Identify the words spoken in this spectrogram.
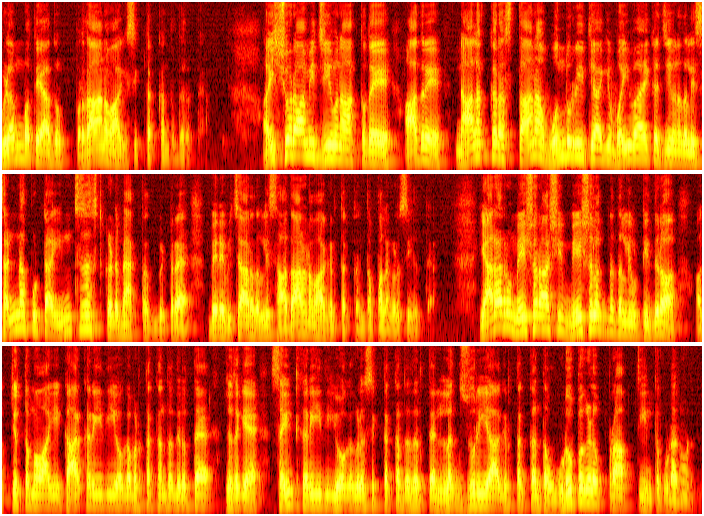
ವಿಳಂಬತೆ ಅದು ಪ್ರಧಾನವಾಗಿ ಸಿಗ್ತಕ್ಕಂಥದ್ದಿರುತ್ತೆ. ಐಷಾರಾಮಿ ಜೀವನ ಆಗ್ತದೆ. ಆದರೆ ನಾಲ್ಕರ ಸ್ಥಾನ ಒಂದು ರೀತಿಯಾಗಿ ವೈವಾಹಿಕ ಜೀವನದಲ್ಲಿ ಸಣ್ಣ ಪುಟ್ಟ ಇಂಟ್ರೆಸ್ಟ್ ಕಡಿಮೆ ಆಗ್ತದೆ ಬಿಟ್ಟರೆ ಬೇರೆ ವಿಚಾರದಲ್ಲಿ ಸಾಧಾರಣವಾಗಿರ್ತಕ್ಕಂಥ ಫಲಗಳು ಸಿಗುತ್ತೆ. ಯಾರು ಮೇಷರಾಶಿ, ಮೇಷಲಗ್ನದಲ್ಲಿ ಹುಟ್ಟಿದ್ದೀರೋ? ಅತ್ಯುತ್ತಮವಾಗಿ ಕಾರ್ ಖರೀದಿ ಯೋಗ ಬರ್ತಕ್ಕಂಥದ್ದಿರುತ್ತೆ ಜೊತೆಗೆ ಸೈಟ್ ಖರೀದಿ ಯೋಗಗಳು ಸಿಗ್ತಕ್ಕಂಥದ್ದಿರುತ್ತೆ ಲಕ್ಸುರಿ ಆಗಿರ್ತಕ್ಕಂಥ ಉಡುಪುಗಳ ಪ್ರಾಪ್ತಿ ಅಂತ ಕೂಡ ನೋಡಿದ್ವಿ.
